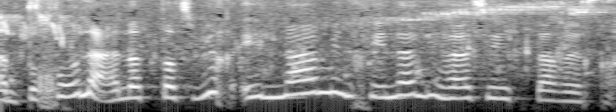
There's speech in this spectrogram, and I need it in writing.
الدخول على التطبيق إلا من خلال هذه الطريقة.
